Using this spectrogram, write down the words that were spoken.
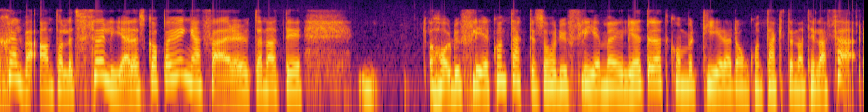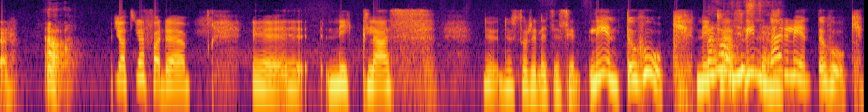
själva antalet följare skapar ju inga affärer utan att det har du fler kontakter så har du fler möjligheter att konvertera de kontakterna till affärer. Ja. Jag träffade eh, Niklas nu, nu står det lite sent. Lintehook, Niklas ja, Lindberg Lintehook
